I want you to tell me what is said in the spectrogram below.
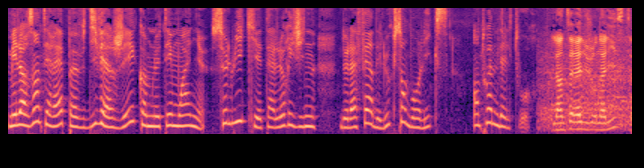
Mais leurs intérêts peuvent diverger, comme le témoigne celui qui est à l'origine de l'affaire des Luxembourg Leaks, Antoine Deltour. L'intérêt du journaliste,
